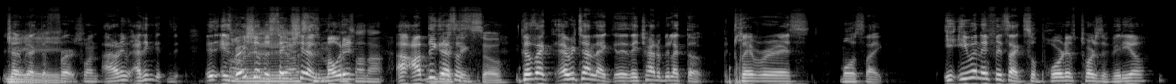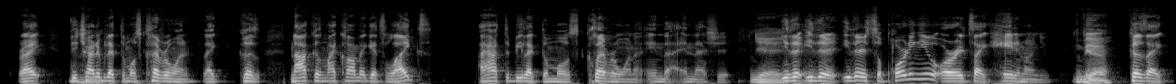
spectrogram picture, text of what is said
they try to be like yeah, the yeah. first one i don't even i think it, is, is Oh, ratio yeah, the same yeah, I shit as seen- I motive. I, i'm thinking Yeah, I that's a- think so. because like every time like they they try to be like the, the cleverest most like e- even if it's like supportive towards the video right they try to Mm. be like the most clever one like because not because my comment gets likes i have to be like the most clever one in that in that shit Yeah. either either either it's supporting you or it's like hating on you Yeah. Cause like,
